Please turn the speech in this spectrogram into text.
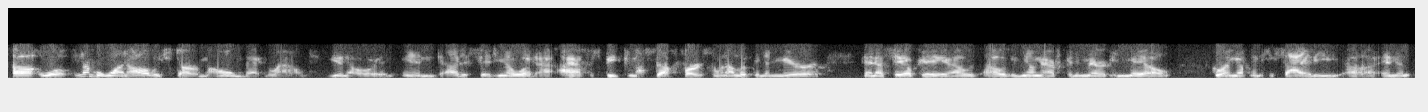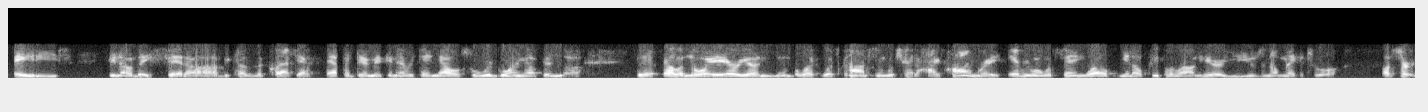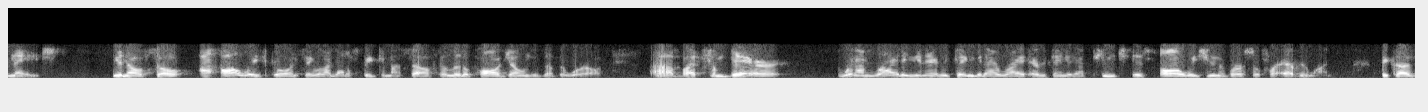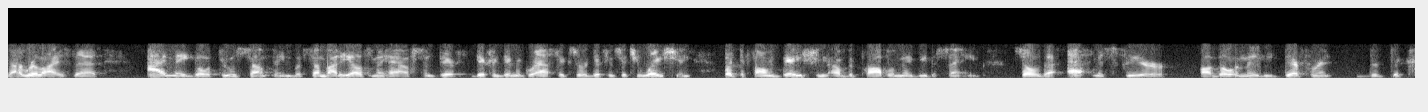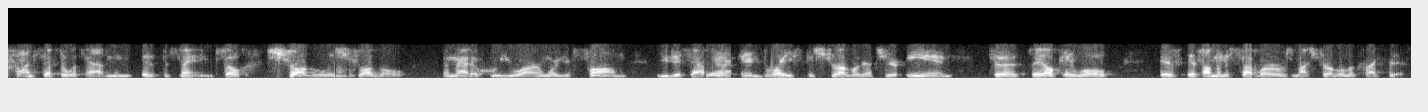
Uh, well, number one, I always start with my own background, you know, and, and I just said, you know what, I, I have to speak to myself first. So when I look in the mirror and I say, okay, I was I was a young African American male growing up in society uh, in the 80s, you know, they said uh, because of the crack ep- epidemic and everything else, when we're growing up in the, the Illinois area and, and Wisconsin, which had a high crime rate, everyone was saying, well, you know, people around here, you usually don't make it to a, a certain age. You know, so I always go and say, well, I got to speak to myself, the little Paul Joneses of the world. Uh, but from there, when I'm writing and everything that I write, everything that I teach is always universal for everyone because I realize that I may go through something, but somebody else may have some diff- different demographics or a different situation, but the foundation of the problem may be the same. So the atmosphere, although it may be different, the, the concept of what's happening is the same. So struggle is struggle, no matter who you are and where you're from. You just have Yeah. to embrace the struggle that you're in to say, okay, well, if if I'm in the suburbs, my struggle looks like this.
